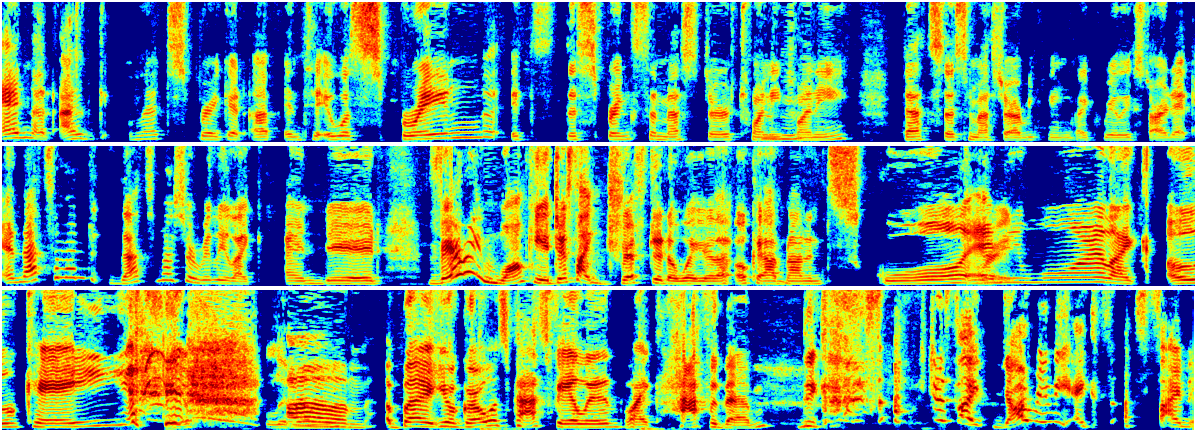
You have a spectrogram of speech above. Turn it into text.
ended i let's break it up into it was spring it's the spring semester 2020 that's the semester everything like really started. And that semester that semester really like ended very wonky. It just like drifted away. You're like okay i'm not in school Right. anymore. Like okay. Yep, um but your girl was past failing like half of them because just like y'all really ex- assigned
